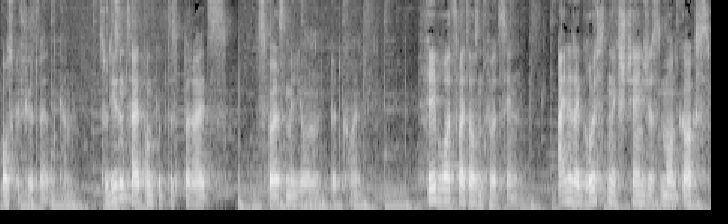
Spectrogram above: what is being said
ausgeführt werden kann. Zu diesem Zeitpunkt gibt es bereits 12 Millionen Bitcoin. Februar 2014. Eine der größten Exchanges, Mt. Gox,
